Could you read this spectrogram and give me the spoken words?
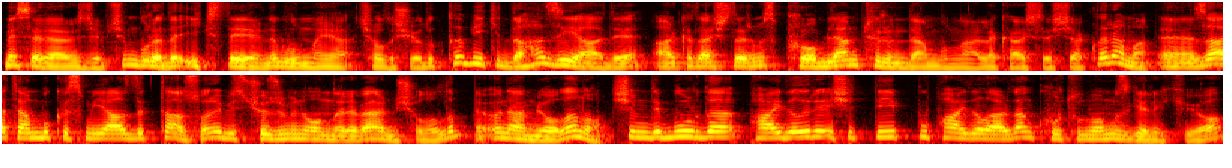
Mesela Recep'ciğim burada x değerini bulmaya çalışıyorduk. Tabii ki daha ziyade arkadaşlarımız problem türünden bunlarla karşılaşacaklar ama e, zaten bu kısmı yazdıktan sonra biz çözümünü onlara vermiş olalım. E, önemli olan o. Şimdi burada paydaları eşitleyip bu paydalardan kurtulmamız gerekiyor.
